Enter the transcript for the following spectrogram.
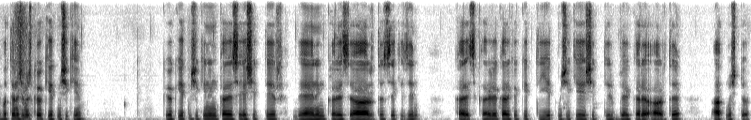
Hipotenüsümüz kök 72. Kök 72'nin karesi eşittir. B'nin karesi artı 8'in karesi. Kare ile kare kök gitti. 72 eşittir. B kare artı 64.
